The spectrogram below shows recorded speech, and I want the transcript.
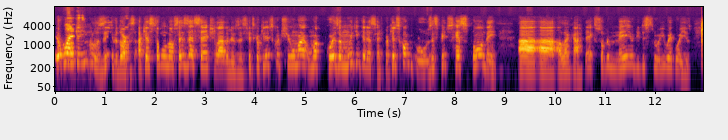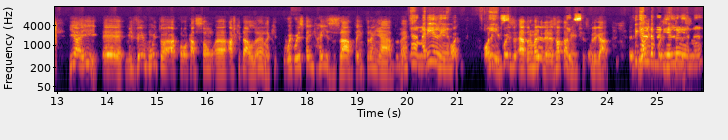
eu coloquei, inclusive, Dorcas, a questão 917 lá do Livro dos Espíritos, que eu queria discutir uma, uma coisa muito interessante, porque eles, os Espíritos respondem a, a Allan Kardec sobre o meio de destruir o egoísmo. E aí, é, me veio muito a, a colocação, uh, acho que da Lana, que o egoísmo está enraizado, está entranhado, né? Ah, Maria Helena. olha, olha que coisa. Ah, dona Maria Helena, exatamente isso. isso. Obrigado. Obrigada, Maria Helena.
